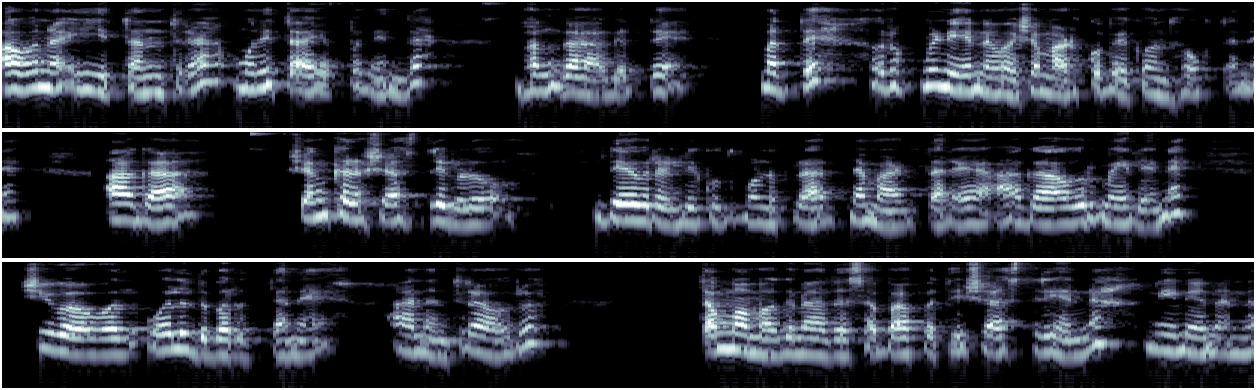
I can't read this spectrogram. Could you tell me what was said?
ಅವನ ಈ ತಂತ್ರ ಮುನಿತಾಯಪ್ಪನಿಂದ ಭಂಗ ಆಗುತ್ತೆ. ಮತ್ತೆ ರುಕ್ಮಿಣಿಯನ್ನು ವಶ ಮಾಡ್ಕೋಬೇಕು ಅಂತ ಹೋಗ್ತಾನೆ. ಆಗ ಶಂಕರ ಶಾಸ್ತ್ರಿಗಳು ದೇವರಲ್ಲಿ ಕೂತ್ಕೊಂಡು ಪ್ರಾರ್ಥನೆ ಮಾಡ್ತಾರೆ. ಆಗ ಅವ್ರ ಮೇಲೇ ಶಿವ ಒಲ್, ಒಲಿದು ಬರುತ್ತಾನೆ. ಆನಂತರ ಅವರು, ತಮ್ಮ ಮಗನಾದ ಸಭಾಪತಿ ಶಾಸ್ತ್ರಿಯನ್ನು ನೀನೇ ನನ್ನ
